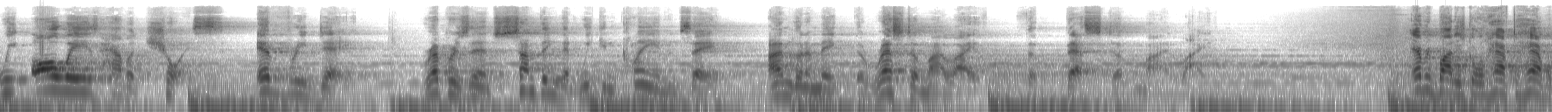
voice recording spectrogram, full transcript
We always have a choice. Every day represents something that we can claim and say, I'm going to make the rest of my life the best of my life. Everybody's going to have to have a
